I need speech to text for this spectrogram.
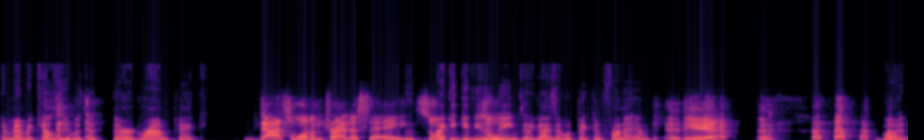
And remember, Kelce and was that, a third round pick. That's what I'm trying to say. So I could give you the names of the guys that were picked in front of him. Yeah. But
